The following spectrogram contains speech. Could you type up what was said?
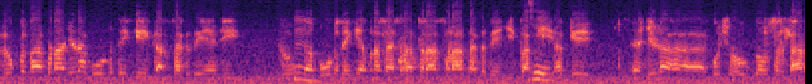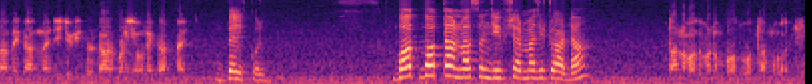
ਲੋਕ ਤਾਂ ਆਪਣਾ ਜਿਹੜਾ ਵੋਟ ਦੇ ਕੇ ਕਰ ਸਕਦੇ ਆ ਜੀ। ਲੋਕ ਹਮ। ਵੋਟ ਦੇ ਕੇ ਆਪਣਾ ਫੈਸਲਾ ਸੁਣਾ ਸੁਣਾ ਸਕਦੇ ਆ ਜੀ। ਬਾਕੀ ਅੱਗੇ ਜਿਹੜਾ ਕੁਝ ਹੋਊਗਾ ਉਹ ਸਰਕਾਰਾਂ ਨੇ ਕਰਨਾ ਜੀ ਜਿਹੜੀ ਸਰਕਾਰ ਬਣੀ ਉਹਨੇ ਕਰਨਾ ਜੀ। ਬਿਲਕੁਲ। ਬਹੁਤ ਬਹੁਤ ਧੰਨਵਾਦ ਸੰਜੀਵ ਸ਼ਰਮਾ ਜੀ ਤੁਹਾਡਾ। ਧੰਨਵਾਦ ਮੈਡਮ ਬਹੁਤ ਬਹੁਤ ਧੰਨਵਾਦ ਜੀ।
